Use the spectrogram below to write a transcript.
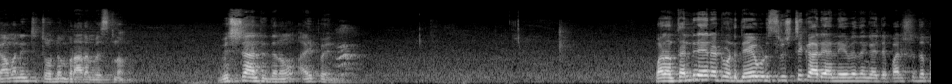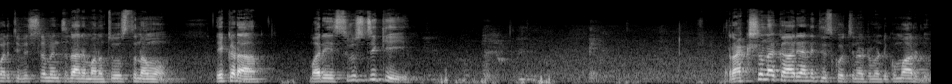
గమనించి చూడడం ప్రారంభిస్తున్నాం. విశ్రాంతి దినం అయిపోయింది. మనం తండ్రి అయినటువంటి దేవుడు సృష్టి కార్యాన్ని ఏ విధంగా అయితే పరిశుద్ధపరిచి విశ్రమించడాన్ని మనం చూస్తున్నామో ఇక్కడ మరి సృష్టికి రక్షణ కార్యాన్ని తీసుకొచ్చినటువంటి కుమారుడు.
